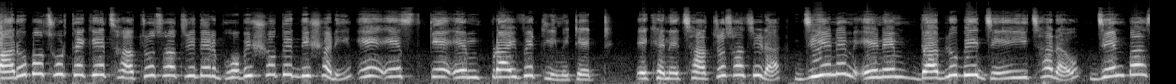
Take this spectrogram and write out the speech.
বারো বছর থেকে ছাত্রছাত্রীদের ভবিষ্যতের দিশারি A S K M private limited. এখানে ছাত্রছাত্রীরা GNM N NM WB JE ছাড়াও জেনপাস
